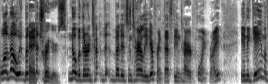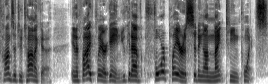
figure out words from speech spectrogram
Well, no, but and it th- triggers. No, but they're enti- th- but it's entirely different. That's the entire point, right? In a game of Hansa Teutonica, in a five-player game, you could have four players sitting on 19 points,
